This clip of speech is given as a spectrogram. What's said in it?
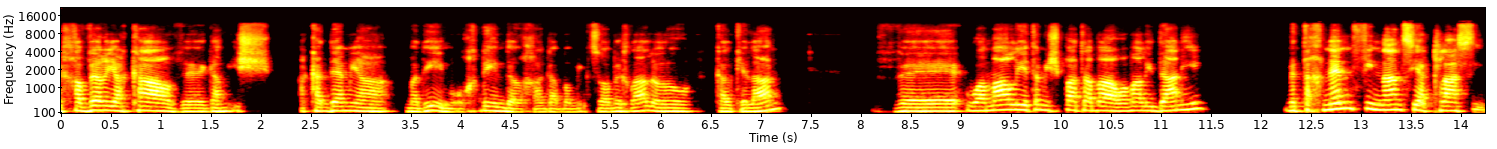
חבר יקר וגם איש אקדמיה מדהים, עורך דין דרך אגב במקצוע בכלל, הוא כלכלן, והוא אמר לי את המשפט הבא, הוא אמר לי, דני, מתכנן פיננסי הקלאסי,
